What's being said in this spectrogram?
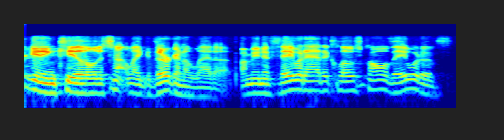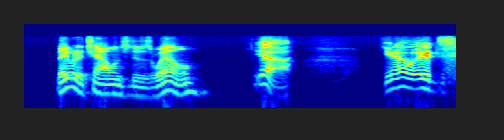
getting killed, it's not like they're to let up. I mean, if they would have had a close call, they would have they would have challenged it as well. Yeah, you know, it's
